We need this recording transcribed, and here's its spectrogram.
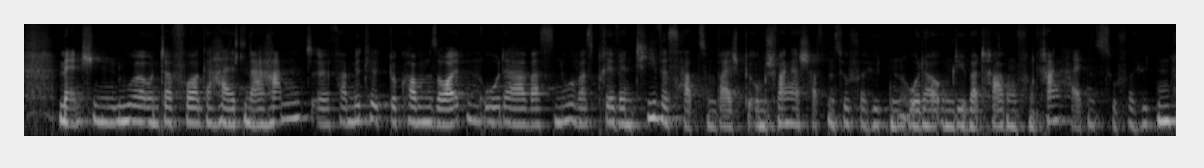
Menschen nur unter vorgehaltener Hand äh, vermittelt bekommen sollten oder was nur was Präventives hat, zum Beispiel um Schwangerschaften zu verhüten oder um die Übertragung von Krankheiten zu verhüten,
